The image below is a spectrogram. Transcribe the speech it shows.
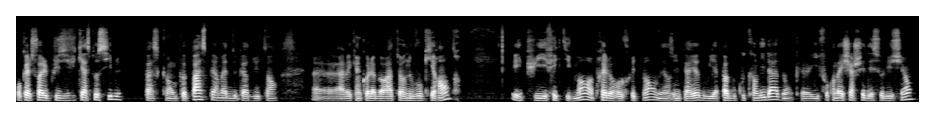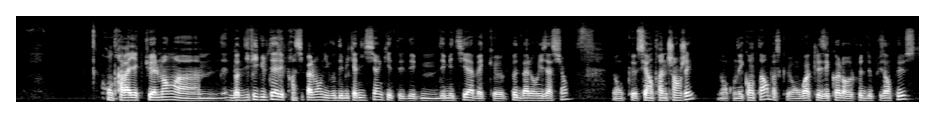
pour qu'elles soient les plus efficaces possibles, parce qu'on ne peut pas se permettre de perdre du temps euh, avec un collaborateur nouveau qui rentre. Et puis effectivement, après le recrutement, on est dans une période où il n'y a pas beaucoup de candidats, donc euh, il faut qu'on aille chercher des solutions. On travaille actuellement. euh, notre difficulté, elle est principalement au niveau des mécaniciens, qui étaient des, métiers avec peu de valorisation. Donc, c'est en train de changer. Donc, on est content parce qu'on voit que les écoles recrutent de plus en plus.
